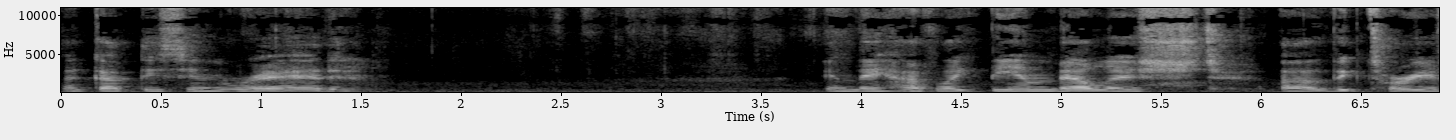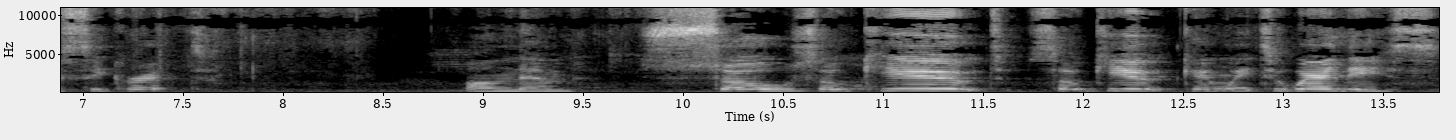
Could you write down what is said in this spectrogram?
I got these in red. And they have like the embellished uh, Victoria's Secret on them. So, so cute. So cute. Can't wait to wear these.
